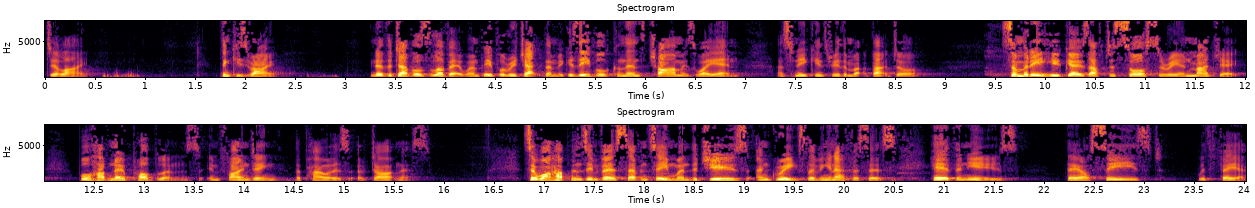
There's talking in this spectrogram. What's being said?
delight. I think he's right. You know, the devils love it when people reject them because evil can then charm its way in and sneak in through the back door. Somebody who goes after sorcery and magic will have no problems in finding the powers of darkness. So what happens in verse 17 when the Jews and Greeks living in Ephesus hear the news? They are seized with fear.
